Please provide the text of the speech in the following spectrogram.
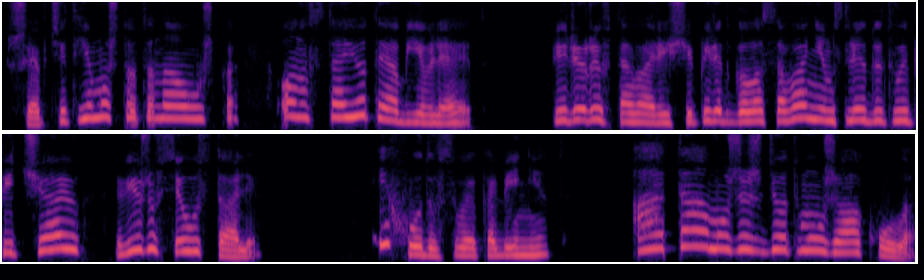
шепчет ему что-то на ушко. Он встает и объявляет. «Перерыв, товарищи, перед голосованием следует выпить чаю, вижу, все устали». И ходу в свой кабинет. А там уже ждет мужа акула.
